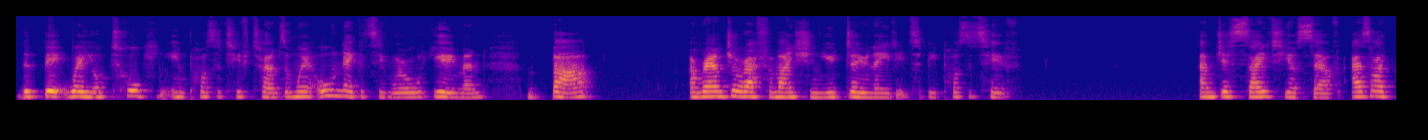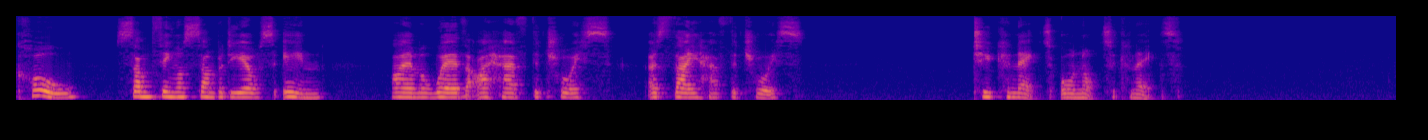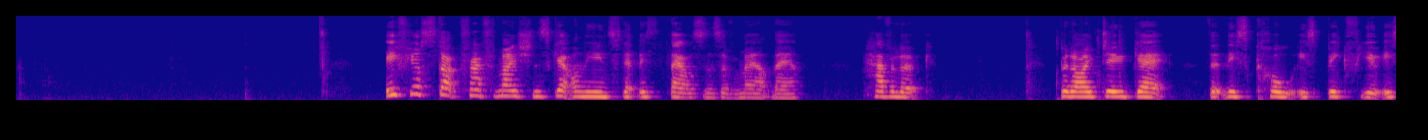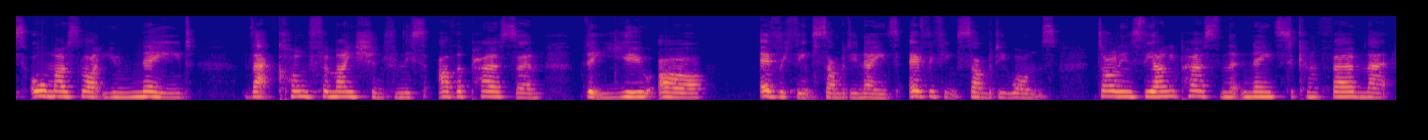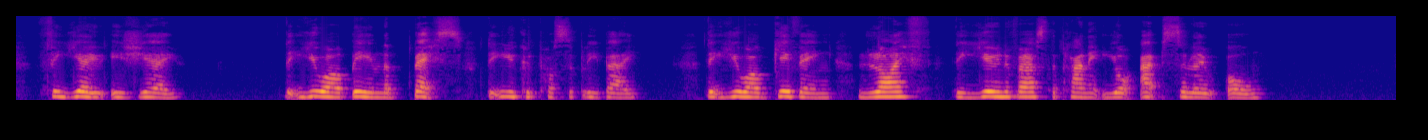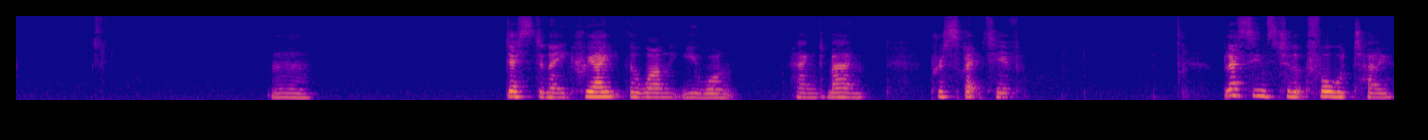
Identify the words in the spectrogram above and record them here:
the bit where you're talking in positive terms, and we're all negative, we're all human, but around your affirmation, you do need it to be positive. And just say to yourself, as I call something or somebody else in, I am aware that I have the choice as they have the choice to connect or not to connect. If you're stuck for affirmations, get on the internet. There's thousands of them out there. Have a look. But I do get that this call is big for you. It's almost like you need that confirmation from this other person that you are everything somebody needs, everything somebody wants, Darlings, the only person that needs to confirm that for you is you. That you are being the best that you could possibly be. That you are giving life, the universe, the planet, your absolute all. Mm. Destiny, create the one you want. Hanged man. Perspective. Blessings to look forward to.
